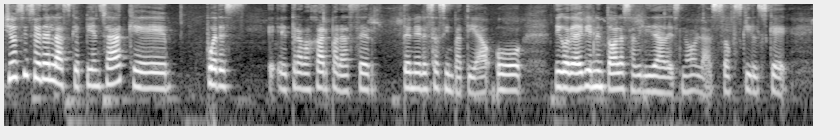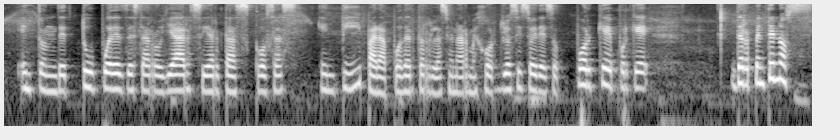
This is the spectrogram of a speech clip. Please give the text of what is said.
yo sí soy de las que piensa que puedes trabajar para hacer tener esa simpatía o digo de ahí vienen todas las habilidades no las soft skills que en donde tú puedes desarrollar ciertas cosas en ti para poderte relacionar mejor. Yo sí soy de eso. ¿por qué? porque de repente nos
